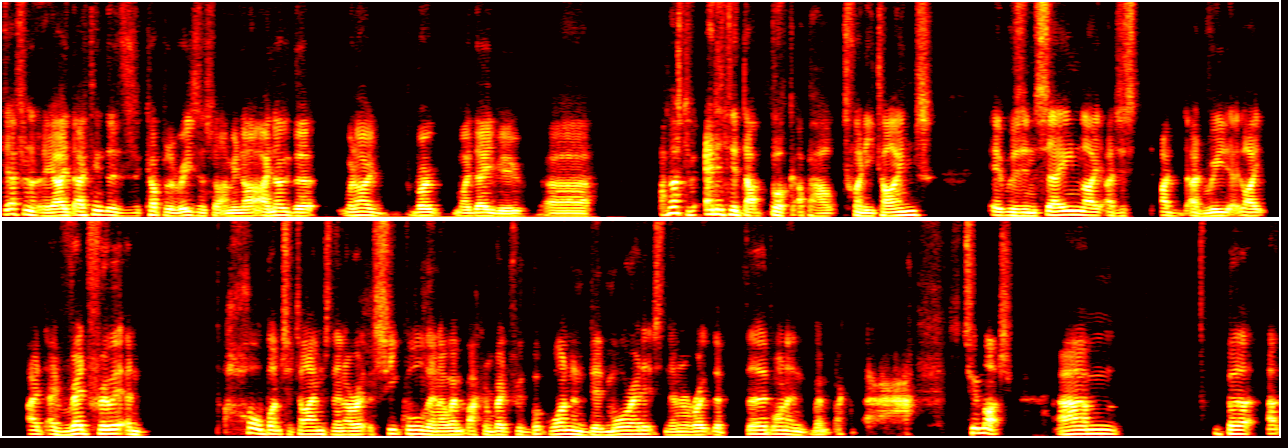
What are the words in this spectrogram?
definitely. I, I think there's a couple of reasons for that. I mean, I, I know that when I wrote my debut, uh, I must have edited that book about 20 times. It was insane. Like, I just, I'd, I'd read it, like, I'd, I'd read through it and a whole bunch of times. Then I wrote the sequel. Then I went back and read through book one and did more edits. And then I wrote the third one and went back. Too much. Um, but uh,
